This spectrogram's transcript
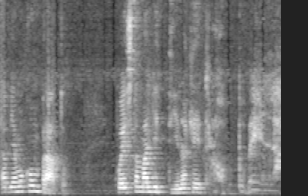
abbiamo comprato questa magliettina che è troppo bella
